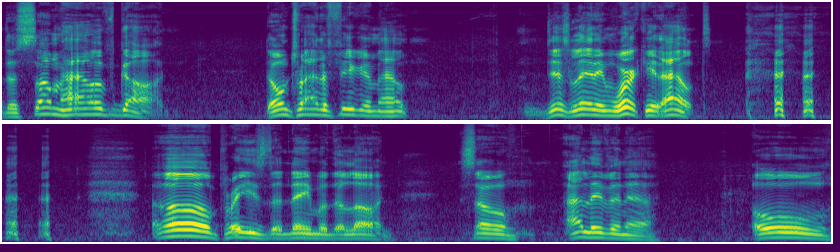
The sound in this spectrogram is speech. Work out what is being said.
the somehow of God. Don't try to figure him out. Just let him work it out. oh, praise the name of the Lord. So I live in a old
